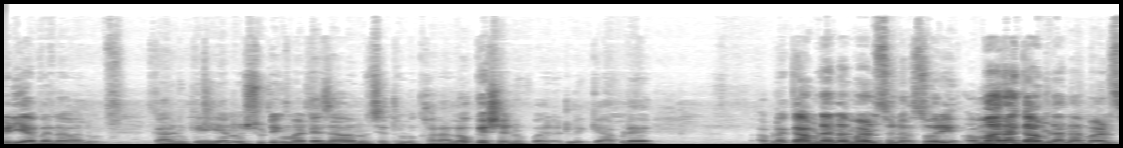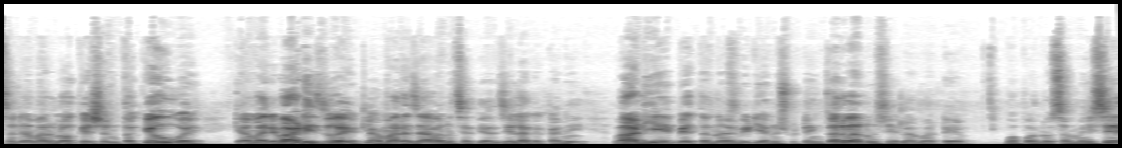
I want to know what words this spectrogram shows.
વિડીયા બનાવવાનું. કારણ કે એનું શૂટિંગ માટે જવાનું છે થોડું ખરા લોકેશન ઉપર. એટલે કે આપણે, આપણા ગામડાના માણસોને સોરી અમારા ગામડાના માણસોને અમારું લોકેશન તો કેવું હોય કે અમારી વાડી જ હોય. એટલે અમારે જવાનું છે અત્યારે જિલ્લા કાકાની વાડીએ. બે ત્રણ વિડીયાનું શૂટિંગ કરવાનું છે એટલા માટે બપોરનો સમય છે.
